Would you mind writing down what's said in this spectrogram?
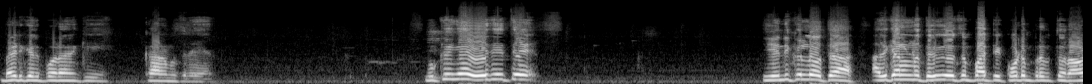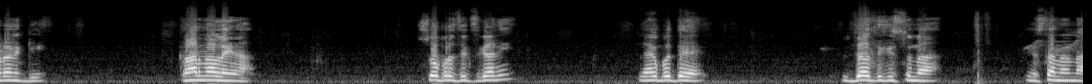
బయటికి వెళ్ళిపోవడానికి కారణమవుతున్నాయారు ముఖ్యంగా ఏదైతే ఈ ఎన్నికల్లో త- అధికారంలో తెలుగుదేశం పార్టీ కూటమి ప్రభుత్వం రావడానికి కారణాలైన సూపర్ సిక్స్ కానీ లేకపోతే విద్యార్థికి ఇస్తున్న ఇస్తానన్న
